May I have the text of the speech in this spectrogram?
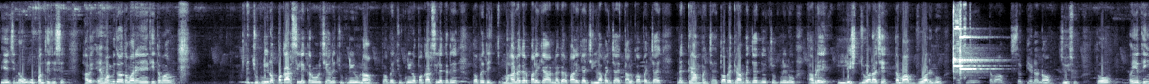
પેજ નવું ઓપન થઈ જશે. હવે એમાં મિત્રો તમારે અહીંથી તમારું ચૂંટણીનો પગાર સિલેક્ટ કરવાનો છે અને ચૂંટણીનું નામ. તો આપણે ચૂંટણીનો પગાર સિલેક્ટ કરીએ તો આપણે તે મહાનગરપાલિકા, નગરપાલિકા, જિલ્લા પંચાયત, તાલુકા પંચાયત અને ગ્રામ પંચાયત. તો આપણે ગ્રામ પંચાયતની ચૂંટણીનું આપણે લિસ્ટ જોવાના છે. તમામ વોર્ડનું તમામ સભ્યના નામ જોઈશું. તો અહીંયાથી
